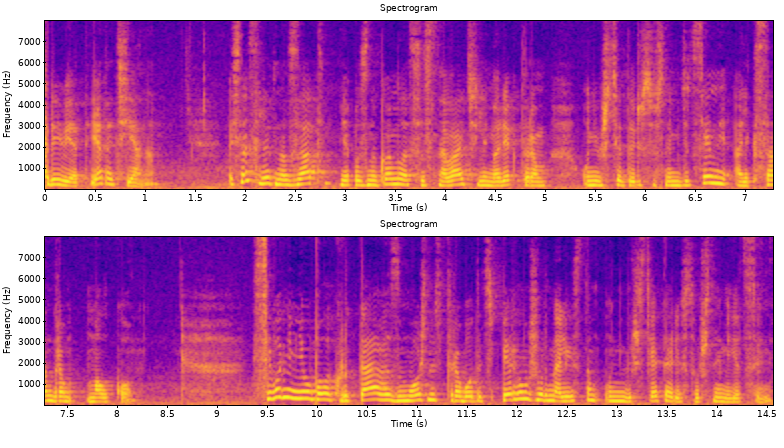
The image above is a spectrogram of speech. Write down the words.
Привет, я Татьяна. 18 лет назад я познакомилась с основателем и ректором Университета ресурсной медицины Александром Малко. Сегодня мне выпала крутая возможность работать первым журналистом Университета ресурсной медицины.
